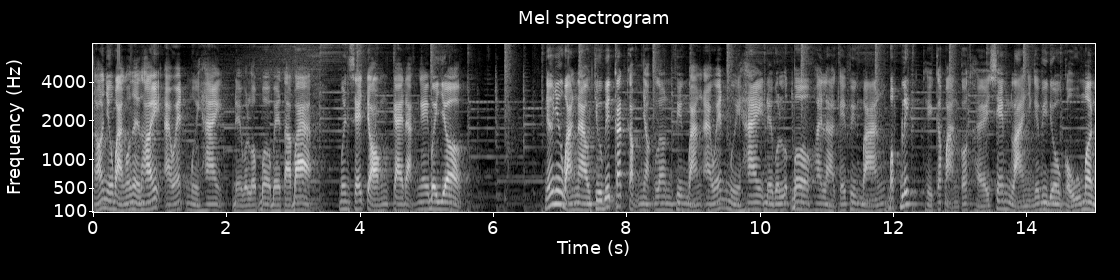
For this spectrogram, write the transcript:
đó, như bạn có thể thấy, iOS 12 Developer Beta 3 mình sẽ chọn cài đặt ngay bây giờ. Nếu như bạn nào chưa biết cách cập nhật lên phiên bản iOS 12 Developer hay là cái phiên bản Public thì các bạn có thể xem lại những cái video cũ của mình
